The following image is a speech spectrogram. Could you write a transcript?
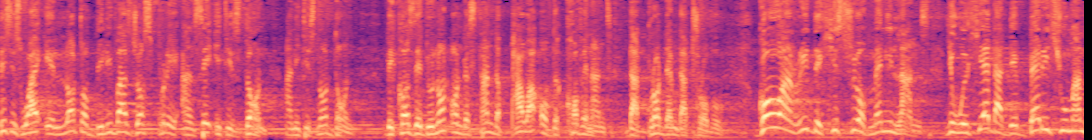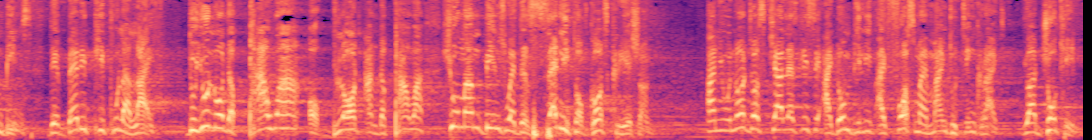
this is why a lot of believers just pray and say it is done and it is not done because they do not understand the power of the covenant that brought them that trouble Go and read the history of many lands. You will hear that they buried human beings. They buried people alive. Do you know the power of blood and the power? Human beings were the zenith of God's creation. And you will not just carelessly say, I don't believe. I force my mind to think right. You are joking.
